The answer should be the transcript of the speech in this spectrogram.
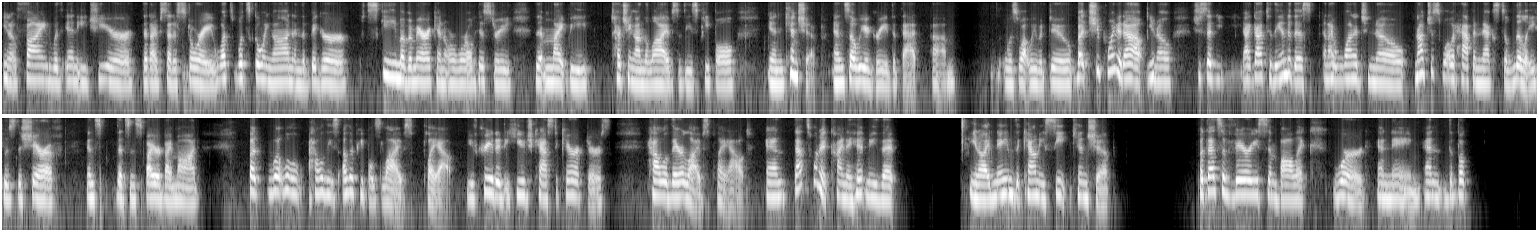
you know, find within each year that I've set a story, what's what's going on in the bigger scheme of American or world history that might be touching on the lives of these people in kinship. And so we agreed that that um, was what we would do. But she pointed out, you know, she said, I got to the end of this and I wanted to know not just what would happen next to Lily, who's the sheriff that's inspired by Maud, but what will how will these other people's lives play out? You've created a huge cast of characters. How will their lives play out? And that's when it kind of hit me that, you know, I named the county seat kinship, but that's a very symbolic word and name. And the book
